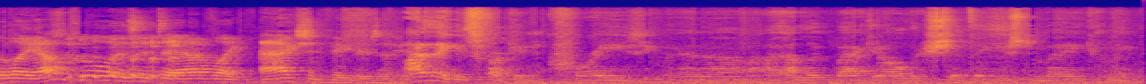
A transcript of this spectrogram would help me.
but like, how cool is it to have like action figures of you? I think it's fucking crazy, man. Uh, I, I look back at all the shit they used to make. I mean,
